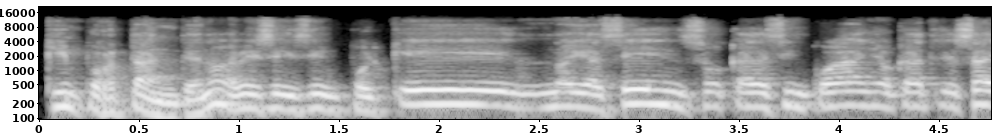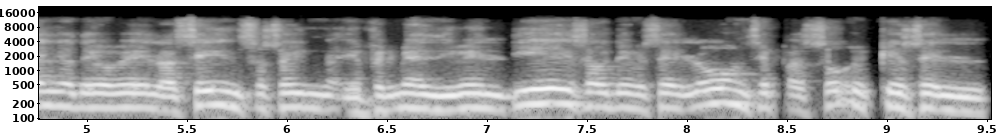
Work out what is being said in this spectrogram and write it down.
Qué importante, ¿no? A veces dicen, ¿por qué no hay ascenso? Cada cinco años, cada tres años debo ver el ascenso, soy enfermera de nivel 10 o debe ser el 11, pasó, que es el,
